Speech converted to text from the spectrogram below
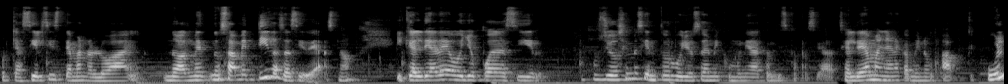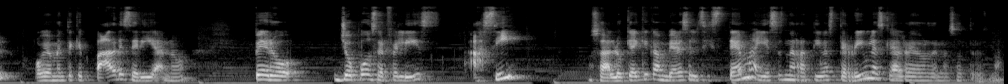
porque así el sistema no lo ha, no nos ha metido esas ideas, ¿no? Y que el día de hoy yo pueda decir, pues yo sí me siento orgullosa de mi comunidad con discapacidad. Si el día de mañana camino, ah, qué cool, obviamente qué padre sería, ¿no? Pero yo puedo ser feliz así. O sea, lo que hay que cambiar es el sistema y esas narrativas terribles que hay alrededor de nosotros, ¿no?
